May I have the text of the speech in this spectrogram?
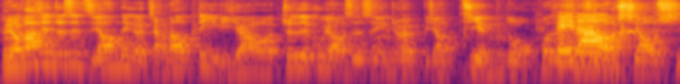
你有发现，就是只要那个讲到地理啊，我就是 Cookie 老师的声音就会比较减弱，或者是到消失。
